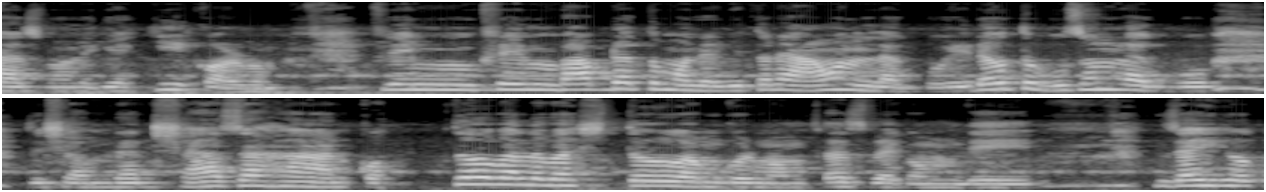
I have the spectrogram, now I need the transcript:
তাজমহলে গিয়ে কী করব? ফ্রেম ফ্রেম ভাবটা তো মনের ভিতরে আমন লাগবো, এটাও তো বুঝন লাগবো যে সম্রাট শাহজাহান কত ভালোবাসতো আমগর মমতাজ বেগম রে। যাই হোক,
